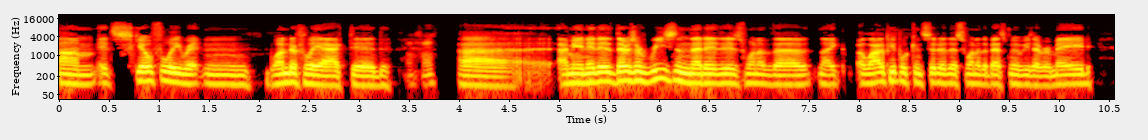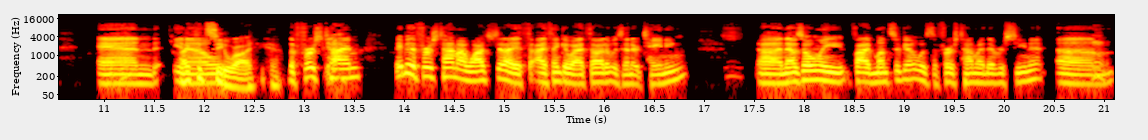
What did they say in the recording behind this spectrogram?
Um, it's skillfully written, wonderfully acted. Mhm. Uh, I mean, it is. There's a reason that it is one of the like. A lot of people consider this one of the best movies ever made, and you I can see why. Yeah. the first Yeah. time, maybe the first time I watched it, I th- I think it, I thought it was entertaining. Uh, and that was only five months ago. Was the first time I'd ever seen it. Um,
